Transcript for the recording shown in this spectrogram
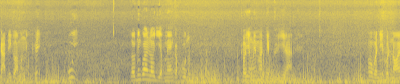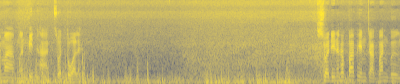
กลับดีกว่ามั้งเนี่ยเฮ้ยอุ้ย เรานึกว่าเราเหยียบแมงกับคุณ เขายังไม่มาเก็บขยะเพราะวันนี้คนน้อยมาก เหมือนปิดหาดส่วนตัวเลย สวัสดีนะครับ ป้าเพนจากบ้านบึง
